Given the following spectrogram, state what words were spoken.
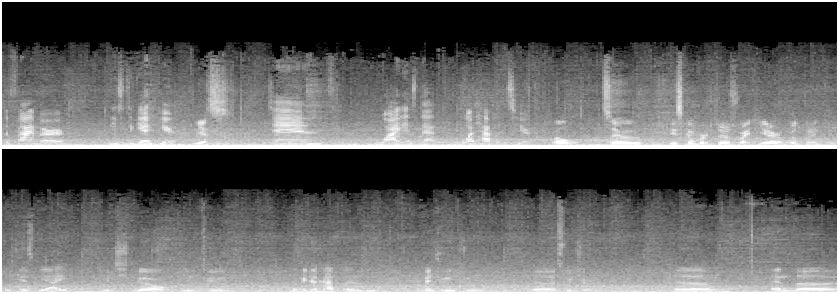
the fiber needs to get here. Yes. Why is that? What happens here? Well, so these converters right here will turn into SDI, which go into the video hub and eventually into the switcher. Um, and uh,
